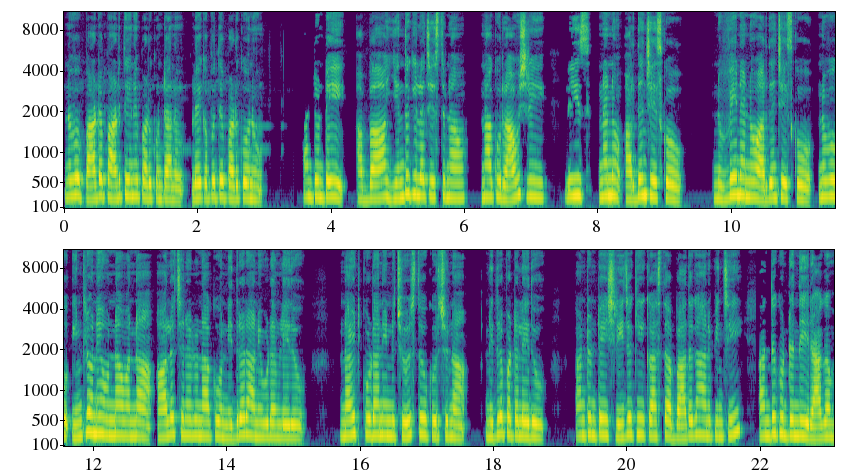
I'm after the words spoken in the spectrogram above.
నువ్వు పాట పాడితేనే పడుకుంటాను లేకపోతే పడుకోను అంటుంటే అబ్బా ఎందుకు ఇలా చేస్తున్నావు? నాకు రావు శ్రీ. ప్లీజ్ నన్ను అర్థం చేసుకో. నువ్వే నన్ను అర్థం చేసుకో. నువ్వు ఇంట్లోనే ఉన్నావన్న ఆలోచనలు నాకు నిద్ర రానివ్వడం లేదు. నైట్ కూడా నిన్ను చూస్తూ కూర్చున్నా. నిద్ర పట్టలేదు. అంటుంటే శ్రీజకి కాస్త బాధగా అనిపించి అందుకుంటుంది రాగం.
